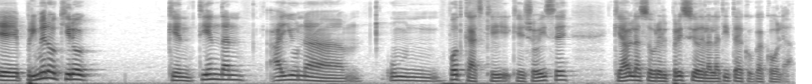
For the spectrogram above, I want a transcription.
eh, primero quiero que entiendan, hay una, un podcast que, que yo hice que habla sobre el precio de la latita de Coca-Cola.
